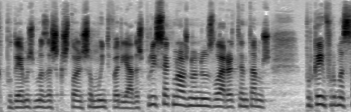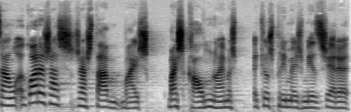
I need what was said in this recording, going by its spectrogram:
que podemos, mas as questões são muito variadas. Por isso é que nós no newsletter tentamos, porque a informação agora já, já está mais mais calmo, não é? Mas aqueles primeiros meses era,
